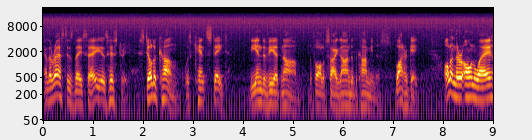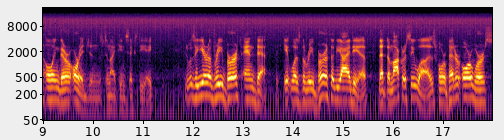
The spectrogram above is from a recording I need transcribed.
And the rest, as they say, is history. Still to come was Kent State, the end of Vietnam, the fall of Saigon to the communists, Watergate, all in their own way owing their origins to 1968. It was a year of rebirth and death. It was the rebirth of the idea that democracy was, for better or worse,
